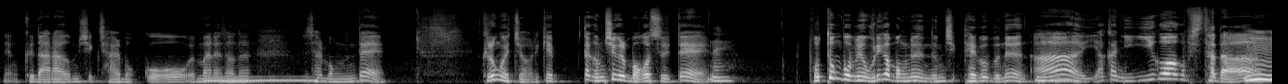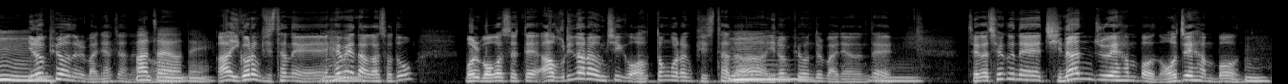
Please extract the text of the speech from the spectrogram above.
그냥 그 나라 음식 잘 먹고 웬만해서는 음. 잘 먹는데 그런 거 있죠. 이렇게 딱 음식을 먹었을 때 네. 보통 보면 우리가 먹는 음식 대부분은 아 약간 이- 이거하고 비슷하다 음, 음, 이런 음. 표현을 많이 하잖아요. 맞아요. 네. 아 이거랑 비슷하네. 음. 해외 나가서도 뭘 먹었을 때 아 우리나라 음식 어떤 거랑 비슷하다 음. 이런 표현들 많이 하는데 음, 제가 최근에 지난주에 한번 어제 한번 음.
